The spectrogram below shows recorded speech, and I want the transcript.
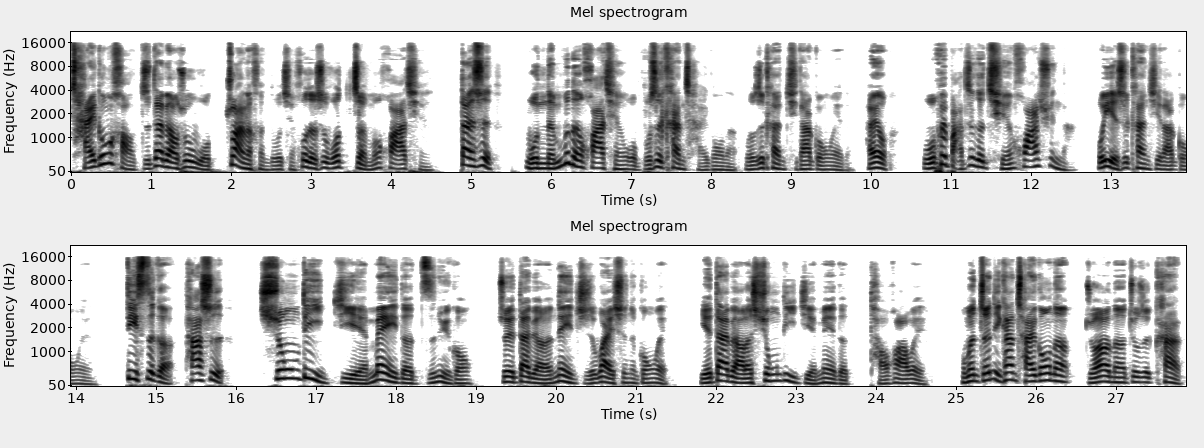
财宫好，只代表说我赚了很多钱，或者是我怎么花钱，但是我能不能花钱，我不是看财宫的，我是看其他宫位的，还有我会把这个钱花去哪。我也是看其他宫位的。第四个，它是兄弟姐妹的子女宫，所以代表了内侄外甥的宫位，也代表了兄弟姐妹的桃花位。我们整体看财宫呢，主要呢就是看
